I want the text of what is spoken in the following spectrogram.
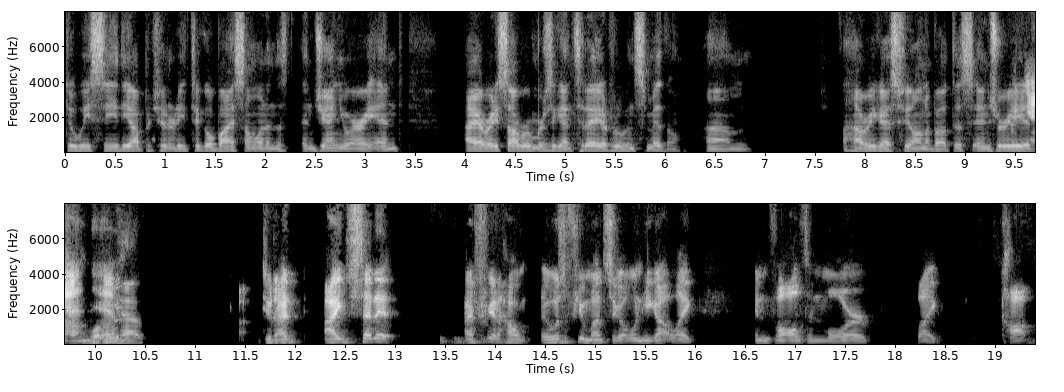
do we see the opportunity to go buy someone in the in January? And I already saw rumors again today of Ruben Semedo. Um, how are you guys feeling about this injury and, Again, and what we have? dude i i said it i forget how it was a few months ago when he got like involved in more like cop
